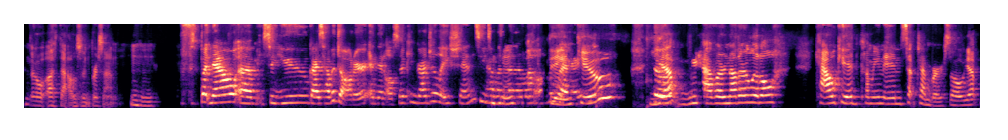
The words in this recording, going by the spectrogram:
No, oh, a thousand percent. Mm-hmm. But now, um, so you guys have a daughter, and then also congratulations, you have mm-hmm. another one on the Thank way. You. So, yep, we have another little cow kid coming in September. So, yep,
